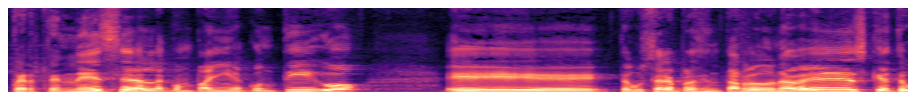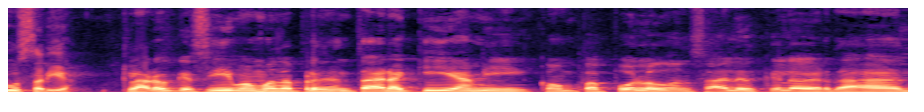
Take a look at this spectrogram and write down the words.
pertenece a la compañía contigo. Eh, ¿Te gustaría presentarlo de una vez? ¿Qué te gustaría? Claro que sí, vamos a presentar aquí a mi compa Polo González, que la verdad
